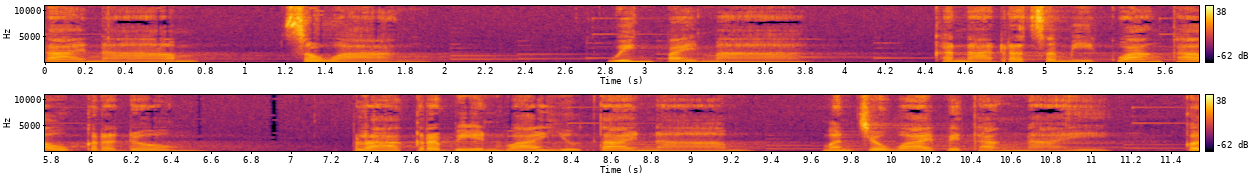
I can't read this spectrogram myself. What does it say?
ใต้น้ำสว่าง วิ่งไปมา ขนาดรัศมีกว้างเท่ากระด้ง ปลากระเบนว่ายอยู่ใต้น้ำมันจะว่ายไปทางไหน ก็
